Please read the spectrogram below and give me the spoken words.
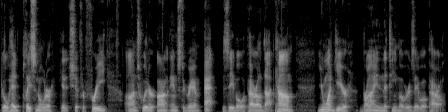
Go ahead, place an order, get it shipped for free on Twitter, on Instagram at szaboapparel.com. You want gear, Brian and the team over at Szabo Apparel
